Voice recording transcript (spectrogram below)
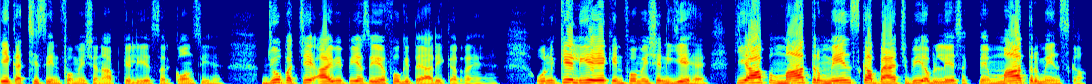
एक अच्छी सी इन्फॉर्मेशन आपके लिए सर कौन सी है? जो बच्चे आईबीपीएस एएफओ की तैयारी कर रहे हैं, उनके लिए एक इन्फॉर्मेशन ये है कि आप मात्र मेंस का बैच भी अब ले सकते हैं, मात्र मेंस का।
